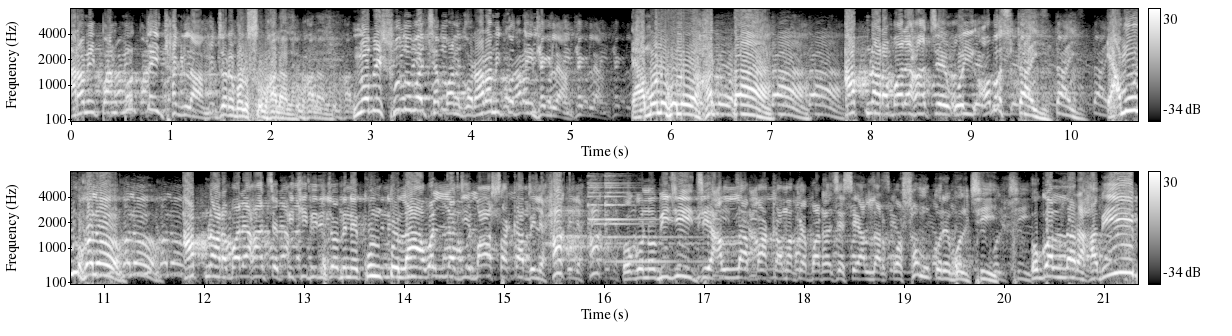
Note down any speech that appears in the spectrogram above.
আর আমি পান করতেই থাকলাম। জোরে বলো, সুবহানাল্লাহ। নবী শুধু বলছে, পান করো। আর আমি করতেই থাকলাম। এমন হলো হাত্তা আপনার বলে আছে ওই অবস্থায়। এমন হলো। আপনার বলে আছে পৃথিবীর জমিনে, কুন্তু লা ওয়াল্লাজি বাসাকা বিল হক। ওগো নবীজি, যে আল্লাহ পাক আমাকে পাঠাইছে সে আল্লাহর কসম করে বলছি ওগো আল্লাহর হাবিব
